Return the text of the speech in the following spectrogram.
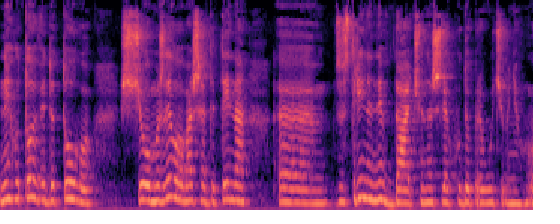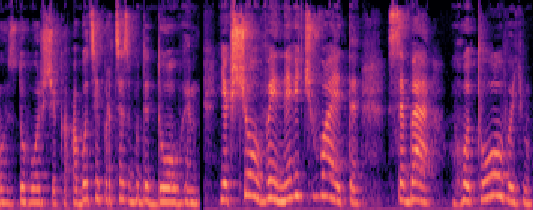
не готові до того, що, можливо, ваша дитина зустріне невдачу на шляху до приучування го- до або цей процес буде довгим. Якщо ви не відчуваєте себе готовою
